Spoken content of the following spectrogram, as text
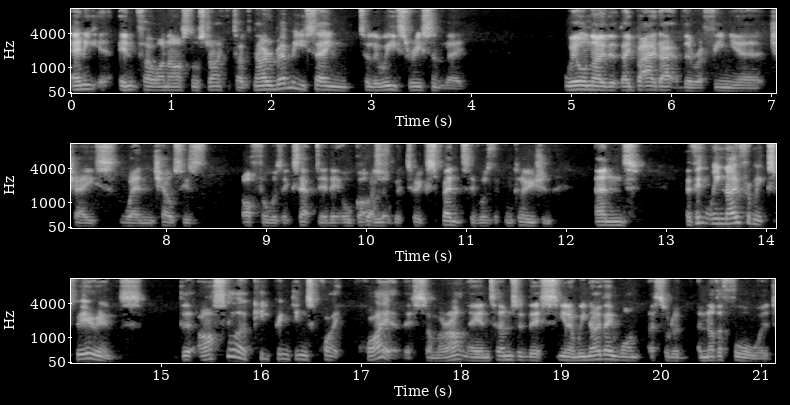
Any info on Arsenal striker tugs? Now, I remember you saying to Luis recently, we all know that they bowed out of the Rafinha chase when Chelsea's offer was accepted, it all got yes. a little bit too expensive, was the conclusion. And I think we know from experience that Arsenal are keeping things quite quiet this summer, aren't they? In terms of this, you know, we know they want a sort of another forward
